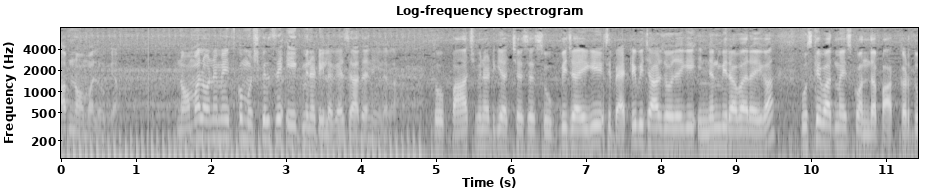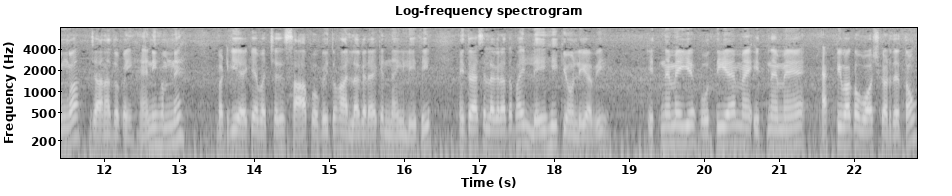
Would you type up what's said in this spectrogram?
अब नॉर्मल हो गया। नॉर्मल होने में इसको मुश्किल से एक मिनट ही लगा, ज़्यादा नहीं लगा। तो पाँच मिनट की अच्छे से सूख भी जाएगी इसकी बैटरी भी चार्ज हो जाएगी इंजन भी रवा रहेगा। उसके बाद मैं इसको अंदर पार्क कर दूँगा। जाना तो कहीं है नहीं हमने बट ये है कि अब अच्छे से साफ़ हो गई तो हाँ लग रहा है कि नहीं ली थी। नहीं तो ऐसे लग रहा था, भाई, ले ही क्यों ली अभी? इतने में ये होती है, मैं इतने में एक्टिवा को वॉश कर देता हूँ,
